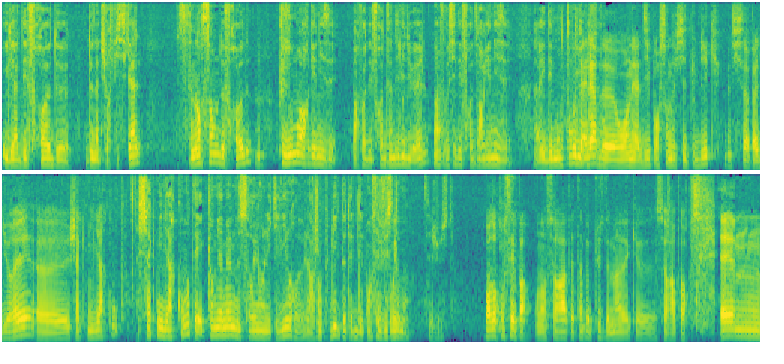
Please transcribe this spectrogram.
il y a des fraudes de nature fiscale. C'est un ensemble de fraudes, plus ou moins organisées. Parfois des fraudes individuelles, parfois aussi des fraudes organisées, avec des montants. Oui, mais à l'ère où on est à 10% de déficit public, même si ça n'a pas duré, euh, chaque milliard compte. Chaque milliard compte, et quand bien même nous serions en l'équilibre, l'argent public doit être dépensé justement. Oui, c'est juste. Bon, donc on ne sait pas. On en saura peut-être un peu plus demain avec euh, ce rapport. Euh,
